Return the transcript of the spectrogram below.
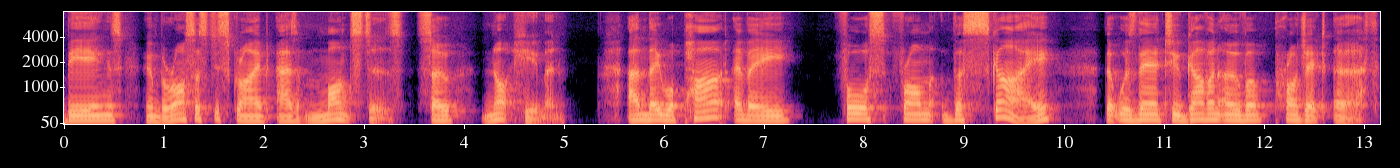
beings whom Berossus described as monsters, so not human. And they were part of a force from the sky that was there to govern over Project Earth.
